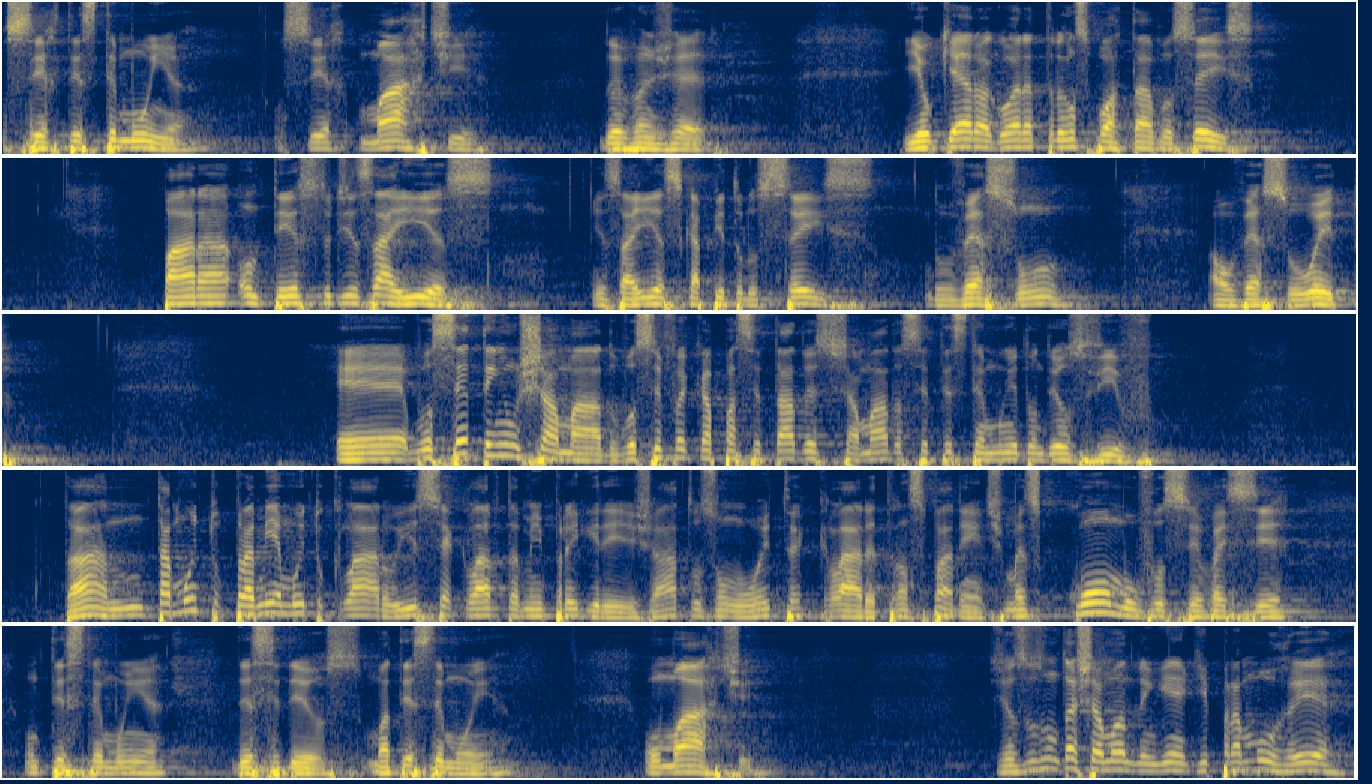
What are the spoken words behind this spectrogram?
o ser testemunha, o ser mártir do Evangelho. E eu quero agora transportar vocês para um texto de Isaías, Isaías capítulo 6, do verso 1 ao verso 8. É, você tem um chamado, você foi capacitado a esse chamado a ser testemunha de um Deus vivo. Tá? Tá muito, para mim é muito claro, isso é claro também para a igreja. Atos 1:8 é claro, é transparente, mas como você vai ser um testemunha desse Deus, uma testemunha? Um Marte. Jesus não está chamando ninguém aqui para morrer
